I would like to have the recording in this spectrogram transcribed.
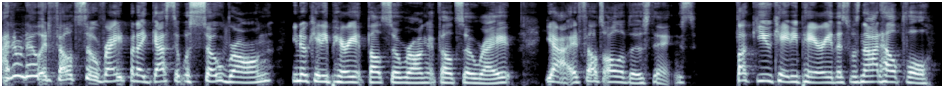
I don't know, it felt so right, but I guess it was so wrong. You know, Katy Perry, it felt so wrong, it felt so right. Yeah, it felt all of those things. Fuck you, Katy Perry. This was not helpful.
